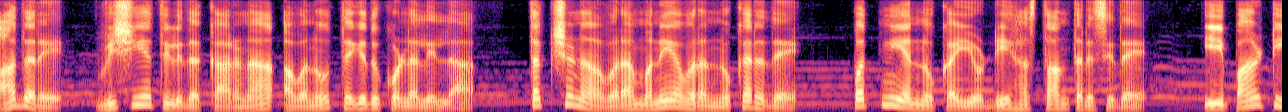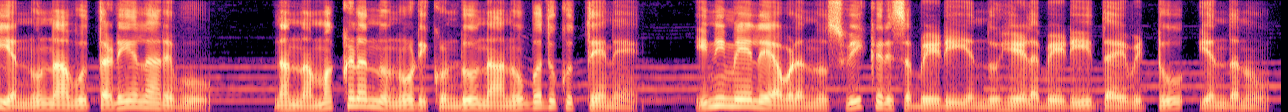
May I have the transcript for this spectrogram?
ಆದರೆ ವಿಷಯ ತಿಳಿದ ಕಾರಣ ಅವನು ತೆಗೆದುಕೊಳ್ಳಲಿಲ್ಲ. ತಕ್ಷಣ ಅವರ ಮನೆಯವರನ್ನು ಕರೆದೆ. ಪತ್ನಿಯನ್ನು ಕೈಯೊಡ್ಡಿ ಹಸ್ತಾಂತರಿಸಿದೆ. ಈ ಪಾರ್ಟಿಯನ್ನು ನಾವು ತಡೆಯಲಾರೆವು. ನನ್ನ ಮಕ್ಕಳನ್ನು ನೋಡಿಕೊಂಡು ನಾನು ಬದುಕುತ್ತೇನೆ. ಇನಿಮೇಲೆ ಅವಳನ್ನು ಸ್ವೀಕರಿಸಬೇಡಿ ಎಂದು ಹೇಳಬೇಡಿ ದಯವಿಟ್ಟು ಎಂದನು.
